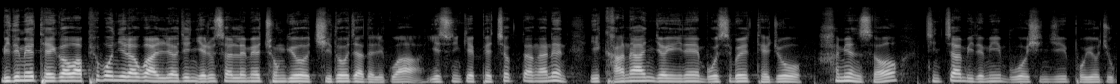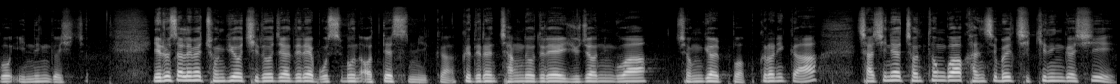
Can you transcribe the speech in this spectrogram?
믿음의 대가와 표본이라고 알려진 예루살렘의 종교 지도자들과 예수님께 배척당하는 이 가나안 여인의 모습을 대조하면서 진짜 믿음이 무엇인지 보여주고 있는 것이죠. 예루살렘의 종교 지도자들의 모습은 어땠습니까? 그들은 장로들의 유전과 정결법 그러니까 자신의 전통과 관습을 지키는 것이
